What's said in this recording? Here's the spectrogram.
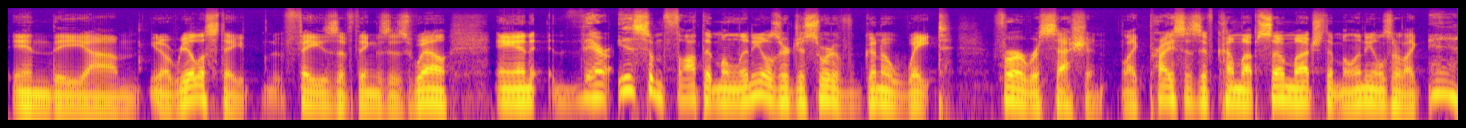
in the, um, you know, real estate phase of things as well. And there is some thought that millennials are just sort of going to wait for a recession. Like prices have come up so much that millennials are like, eh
